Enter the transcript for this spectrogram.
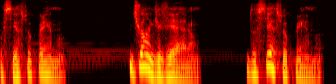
o Ser Supremo. De onde vieram? Do Ser Supremo.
